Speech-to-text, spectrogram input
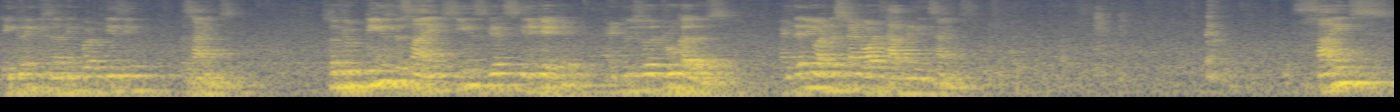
Tinkering is nothing but teasing the science. So if you tease the science, science gets irritated and it will show the true colors. And then you understand what is happening in science. Science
